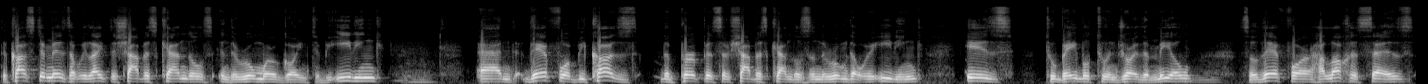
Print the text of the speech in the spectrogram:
The custom is that we light the Shabbos candles in the room we're going to be eating, and therefore, because the purpose of Shabbos candles in the room that we're eating is to be able to enjoy the meal. So therefore, halacha says,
